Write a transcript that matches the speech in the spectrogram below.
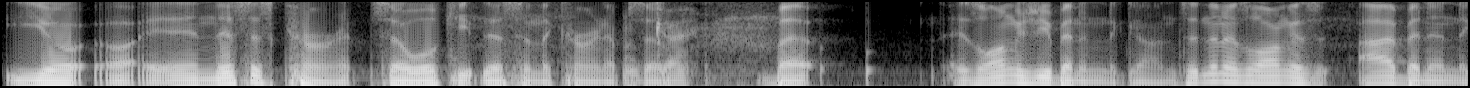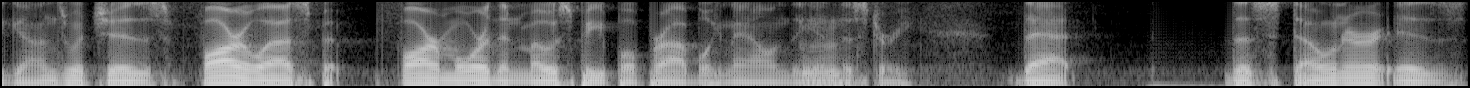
your? Uh, and this is current, so we'll keep this in the current episode. Okay. But as long as you've been into guns, and then as long as I've been into guns, which is far less, but far more than most people probably now in the Mm-hmm. industry, that the stoner is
